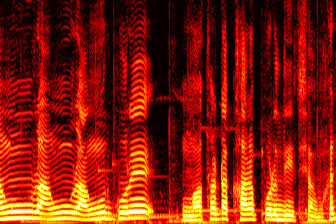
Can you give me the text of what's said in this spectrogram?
আঙুর আঙুর আঙুর করে মাথাটা খারাপ করে দিয়েছে আমার।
